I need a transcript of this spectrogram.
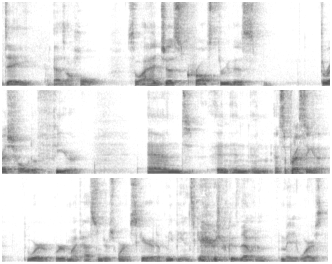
day as a whole. So I had just crossed through this threshold of fear, and and and, and, and suppressing it where where my passengers weren't scared of me being scared because that would have made it worse.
